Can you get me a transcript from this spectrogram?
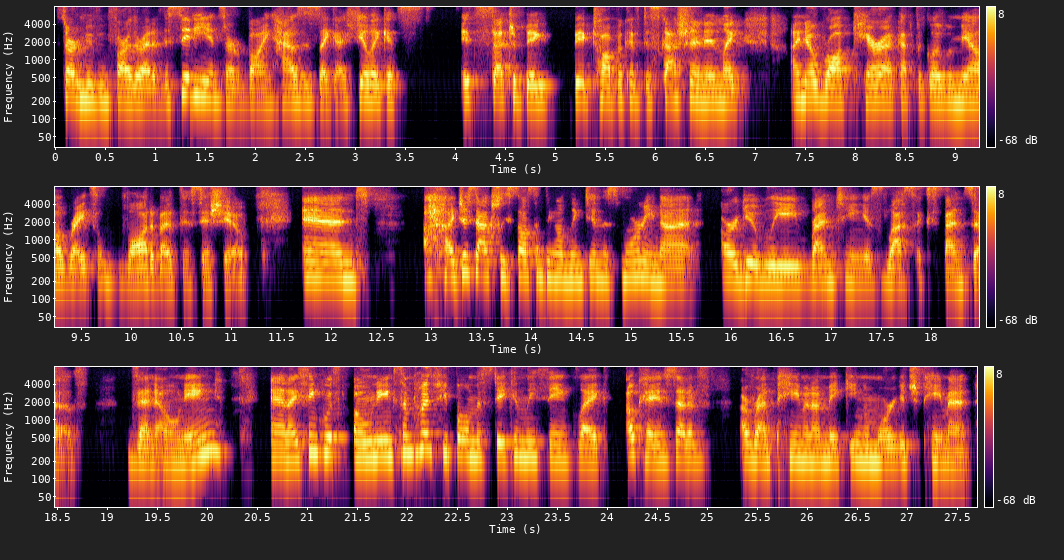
started moving farther out of the city and started buying houses. Like I feel like it's it's such a big big topic of discussion and like i know rob carrick at the globe and mail writes a lot about this issue and i just actually saw something on linkedin this morning that arguably renting is less expensive than owning. And i think with owning sometimes people mistakenly think like okay instead of a rent payment i'm making a mortgage payment.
